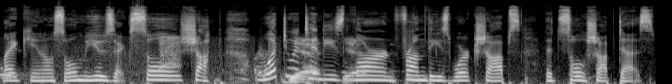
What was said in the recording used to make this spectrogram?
like, you know, soul music, Soul Shop, what do attendees learn from these workshops that Soul Shop does?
